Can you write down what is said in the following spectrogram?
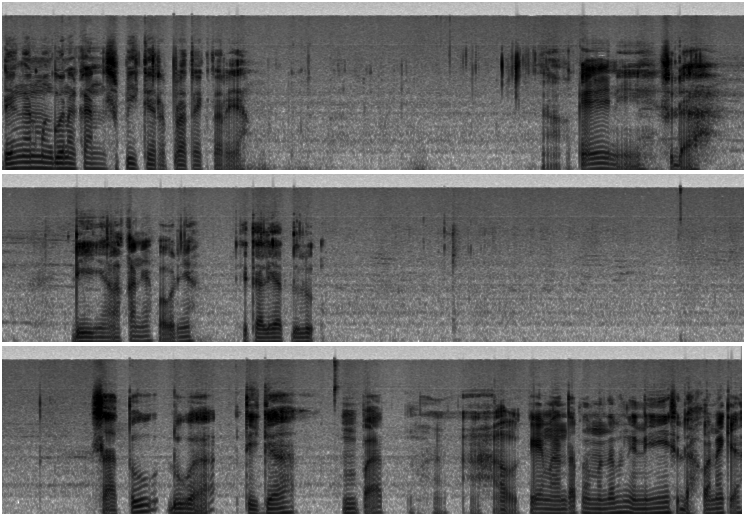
Dengan menggunakan speaker protector ya. Nah oke ini sudah dinyalakan ya powernya. Kita lihat dulu. Satu dua tiga empat oke mantap teman-teman. Ini sudah connect ya.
